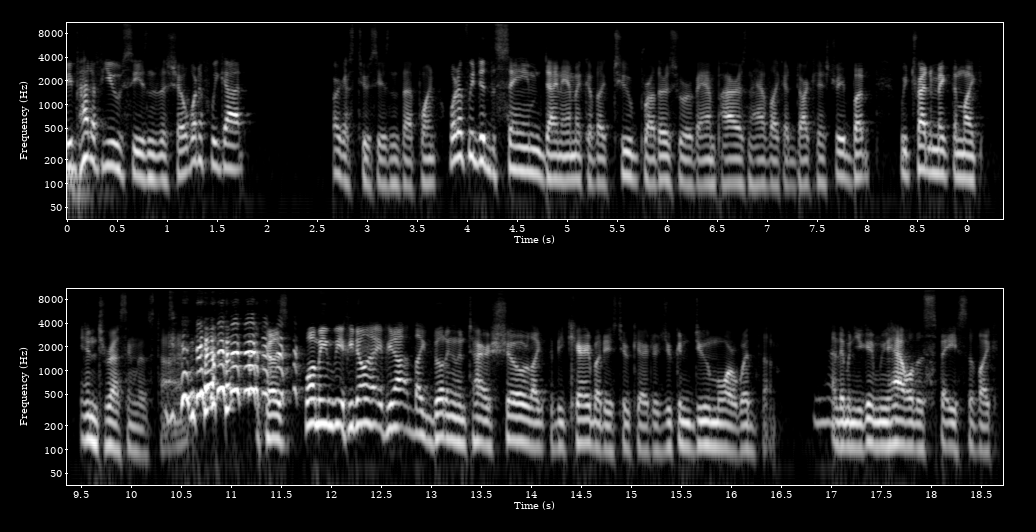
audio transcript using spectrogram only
we've had a few seasons of the show. What if we got, or I guess two seasons at that point. What if we did the same dynamic of like two brothers who are vampires and have like a dark history, but we tried to make them like interesting this time because, well, I mean, if you don't, if you're not like building an entire show like to be carried by these two characters, you can do more with them. Yeah. And then when you can, when you have all this space of like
